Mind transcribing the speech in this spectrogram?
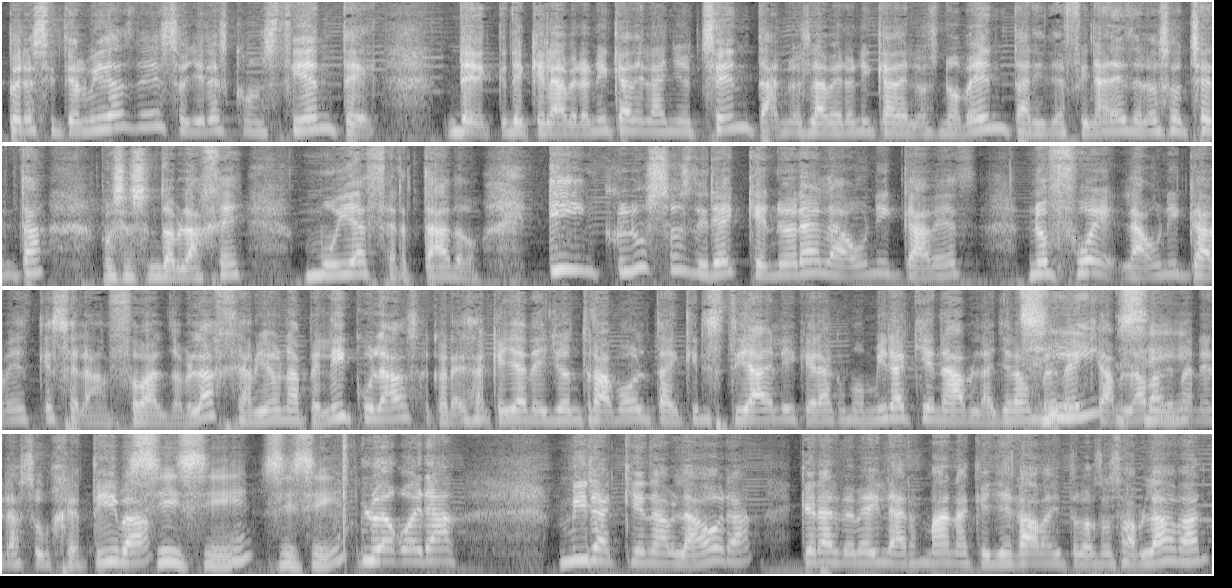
Pero si te olvidas de eso y eres consciente de, de que la Verónica del año 80 no es la Verónica de los 90 ni de finales de los 80, pues es un doblaje muy acertado. Incluso os diré que no era la única vez, no fue la única vez que se lanzó al doblaje. Había una película, ¿os acordáis? Aquella de John Travolta y Kirstie Alley, que era como Mira quién habla, y era un Sí, bebé que hablaba sí. de manera subjetiva. Sí, sí, sí, sí. Luego era Mira quién habla ahora, que era el bebé y la hermana que llegaba y todos los dos hablaban.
